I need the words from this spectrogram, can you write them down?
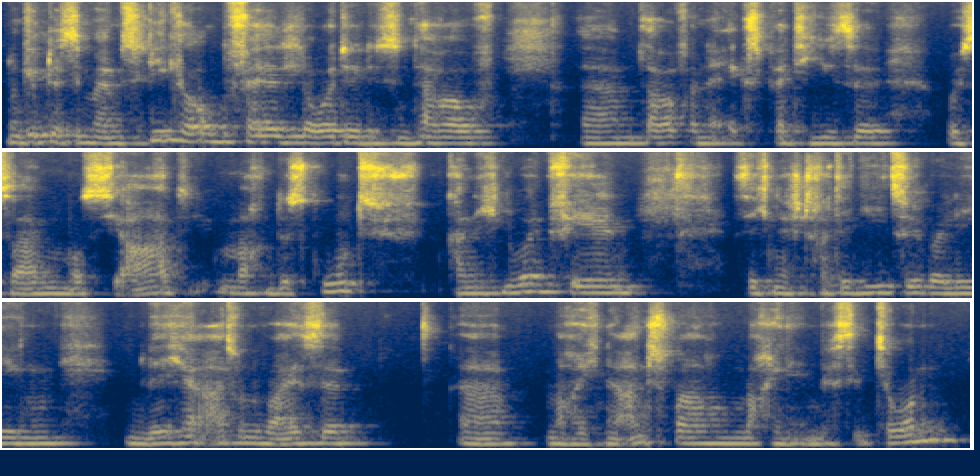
Nun gibt es in meinem Speaker-Umfeld Leute, die sind darauf, äh, darauf eine Expertise, wo ich sagen muss, ja, die machen das gut, kann ich nur empfehlen, sich eine Strategie zu überlegen, in welcher Art und Weise äh, mache ich eine Ansparung, mache ich eine Investition.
